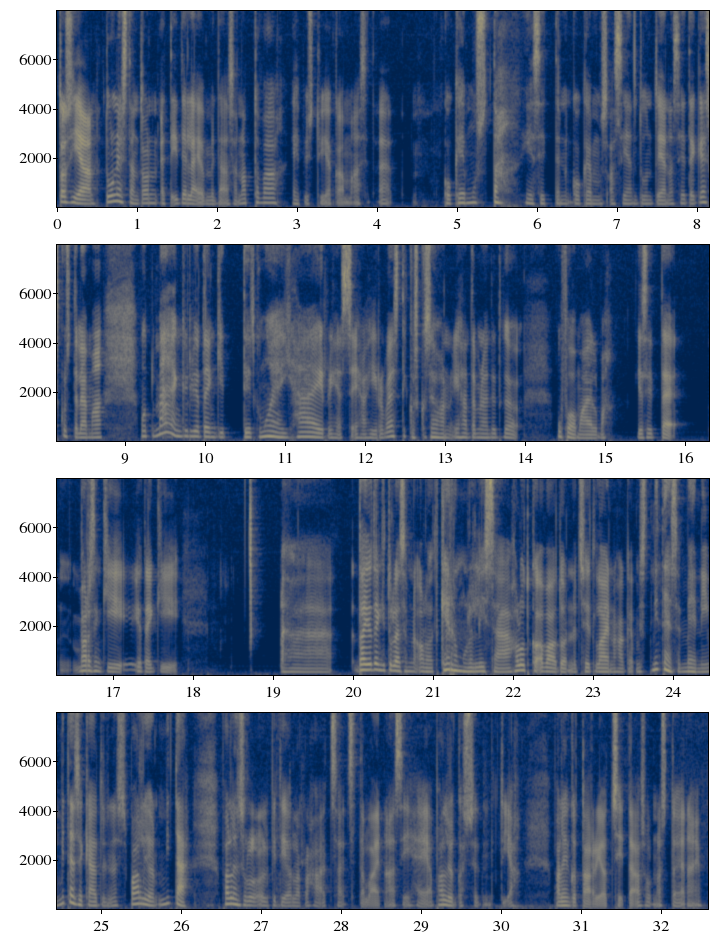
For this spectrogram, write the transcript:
tosiaan tunnistan ton, että itsellä ei ole mitään sanottavaa, ei pysty jakamaan sitä kokemusta ja sitten kokemusasiantuntijana siitä keskustelemaan. Mutta mä en kyllä jotenkin, tiedätkö, mua ei häiriä se ihan hirveästi, koska se on ihan tämmöinen, tiedätkö, ufomaailma. Ja sitten varsinkin jotenkin, ää, tai jotenkin tulee sellainen olo, että kerro mulle lisää, haluatko avautua nyt siitä lainahakemista, miten se meni, miten se käytännössä, paljon, mitä, paljon sulla oli, piti olla rahaa, että sait sitä lainaa siihen, ja paljonko se nyt, ja paljonko tarjot siitä asunnosta ja näin.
